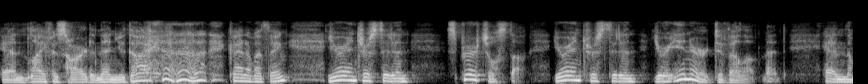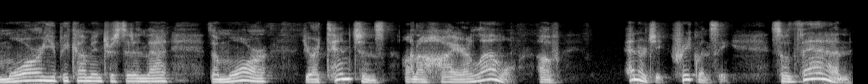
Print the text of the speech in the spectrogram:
and life is hard and then you die, kind of a thing. You're interested in spiritual stuff. You're interested in your inner development, and the more you become interested in that, the more your attention's on a higher level of energy, frequency. So then,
